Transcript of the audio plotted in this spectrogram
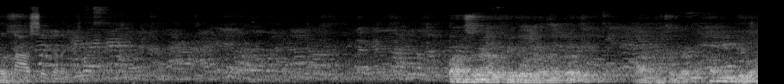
पूर्ण असं करायचं. पाच वेळा फिरवल्यानंतर आरतीचं ताट खाली ठेवा.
